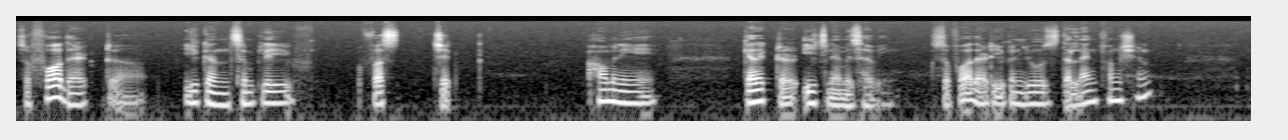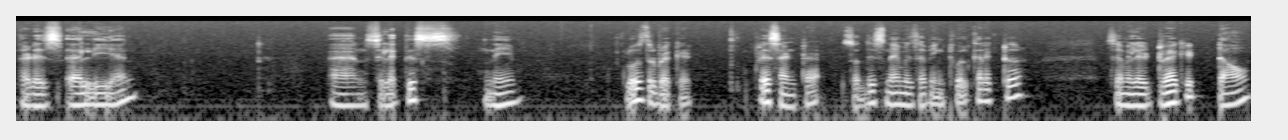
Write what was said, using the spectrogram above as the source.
so for that uh, you can simply first check how many character each name is having so for that you can use the length function that is len and select this name close the bracket press enter. So this name is having 12 character. Similarly drag it down.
